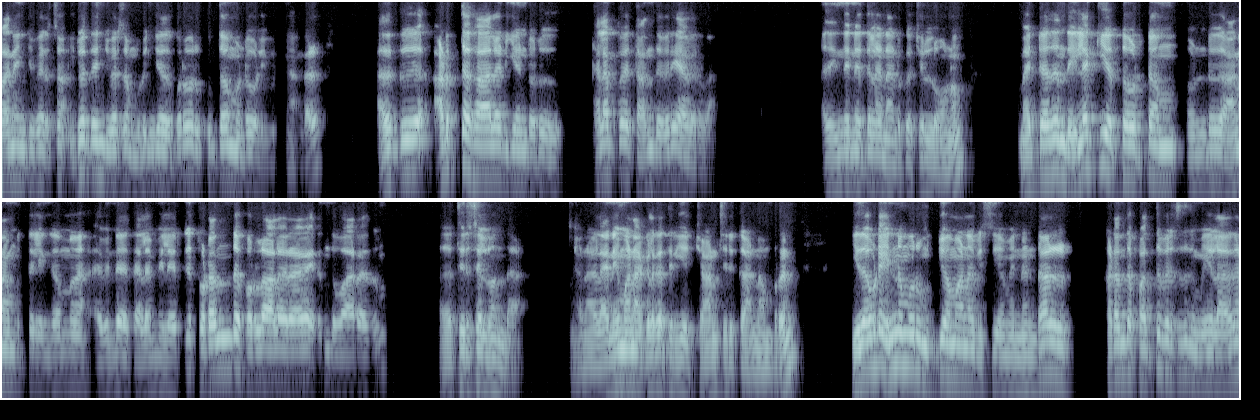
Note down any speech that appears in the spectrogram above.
பதினஞ்சு வருஷம் இருபத்தஞ்சு வருஷம் முடிஞ்சது பிறகு ஒரு புத்தகம் மட்டும் வெளியிட்டாங்க அதுக்கு அடுத்த காலடி என்ற ஒரு கலப்பை தந்தவரே அவர் தான். அது இந்த நேரத்தில் நான் சொல்லணும். மற்றது இந்த இலக்கிய தோட்டம் ஒன்று ஆனாமுத்தலிங்கம் அவருடைய தலைமையில் இருக்கு. தொடர்ந்து பொருளாளராக இருந்து வாரதும் திருச்செல்வன் தான். அதனால் அனைமானாக்களுக்கு தெரிய சான்ஸ் இருக்கா நம்புறேன். இதை விட இன்னும் ஒரு முக்கியமான விஷயம் என்னென்றால் கடந்த பத்து வருஷத்துக்கு மேலாக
